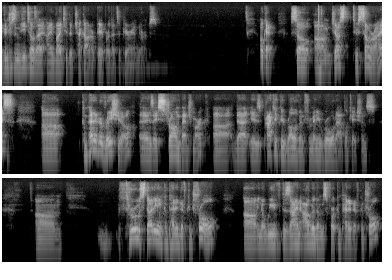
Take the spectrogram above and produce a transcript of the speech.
If interested in details, I, I, invite you to check out our paper that's appearing on NeurIPS. Okay, so um, just to summarize, uh, competitive ratio is a strong benchmark uh, that is practically relevant for many real world applications. Um, through studying competitive control, uh, you know, we've designed algorithms for competitive control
